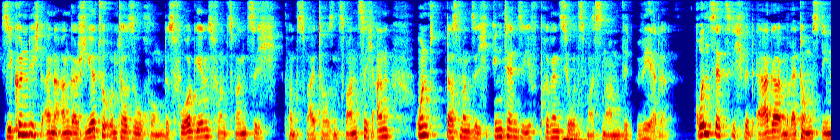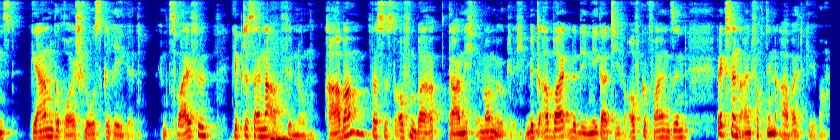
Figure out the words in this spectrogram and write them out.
Sie kündigt eine engagierte Untersuchung des Vorgehens von 20 von 2020 an und dass man sich intensiv Präventionsmaßnahmen werde. Grundsätzlich wird Ärger im Rettungsdienst gern geräuschlos geregelt. Im Zweifel gibt es eine Abfindung, aber das ist offenbar gar nicht immer möglich. Mitarbeitende, die negativ aufgefallen sind, wechseln einfach den Arbeitgeber.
